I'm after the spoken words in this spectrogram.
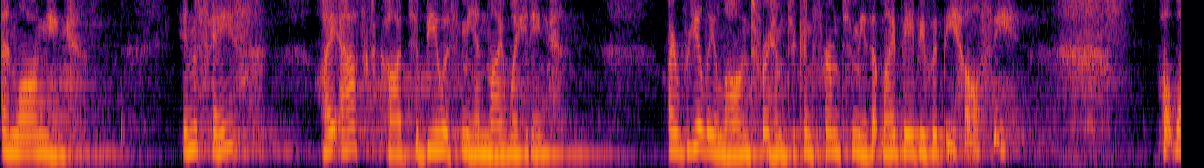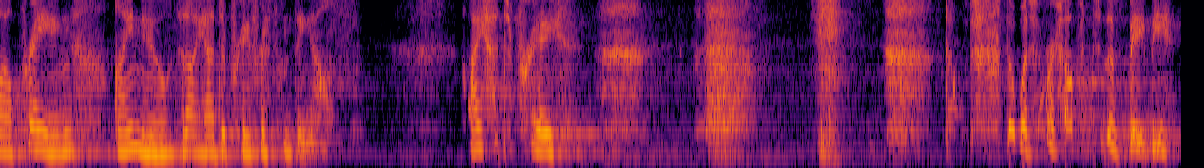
and longing. In faith, I asked God to be with me in my waiting. I really longed for Him to confirm to me that my baby would be healthy. But while praying, I knew that I had to pray for something else. I had to pray that, whatever happened to this baby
